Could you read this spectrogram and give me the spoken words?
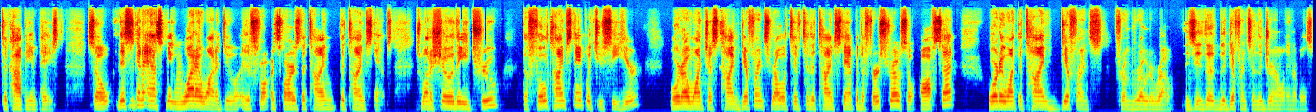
to copy and paste. So this is going to ask me what I want to do as far, as far as the time the timestamps. Just want to show the true, the full timestamp, which you see here, or do I want just time difference relative to the timestamp of the first row, so offset, or do I want the time difference from row to row. This is the, the difference in the journal intervals.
